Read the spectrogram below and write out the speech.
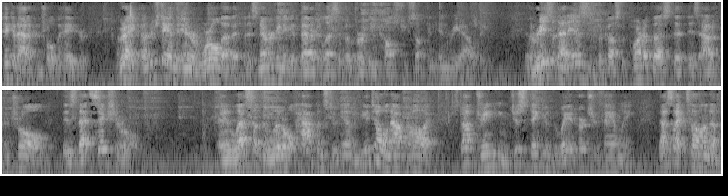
Pick an out of control behavior. Great. Understand the inner world of it, but it's never going to get better unless it overtly costs you something in reality. And the reason that is is because the part of us that is out of control is that six year old. And unless something literal happens to him, if you tell an alcoholic, stop drinking, just think of the way it hurts your family. That's like telling a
